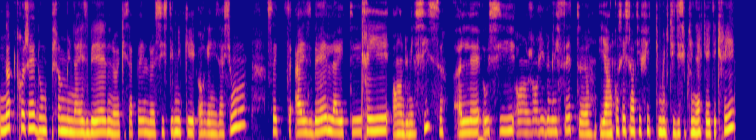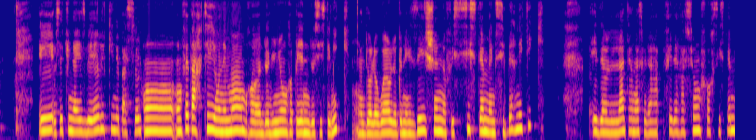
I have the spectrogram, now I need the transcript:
Notre projet, donc, nous sommes une ASBL qui s'appelle Systémique et Organisation. Cette ASBL a été créée en 2006. Elle est aussi, en janvier 2007, euh, il y a un conseil scientifique multidisciplinaire qui a été créé. Et c'est une ASBL qui n'est pas seule. On, on fait partie, on est membre de l'Union européenne de systémique, de la World Organization of System and Cybernetic et de l'International Federation for Systems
